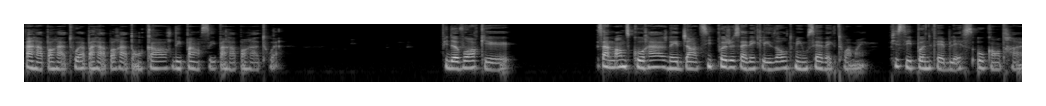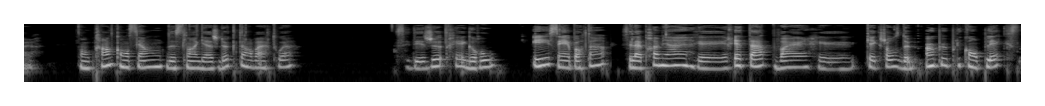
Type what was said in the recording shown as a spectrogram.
par rapport à toi, par rapport à ton corps, des pensées par rapport à toi. Puis de voir que ça demande du courage d'être gentil, pas juste avec les autres, mais aussi avec toi-même. Puis c'est pas une faiblesse, au contraire. Donc prendre conscience de ce langage-là que tu as envers toi, c'est déjà très gros. Et c'est important, c'est la première euh, étape vers euh, quelque chose de un peu plus complexe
